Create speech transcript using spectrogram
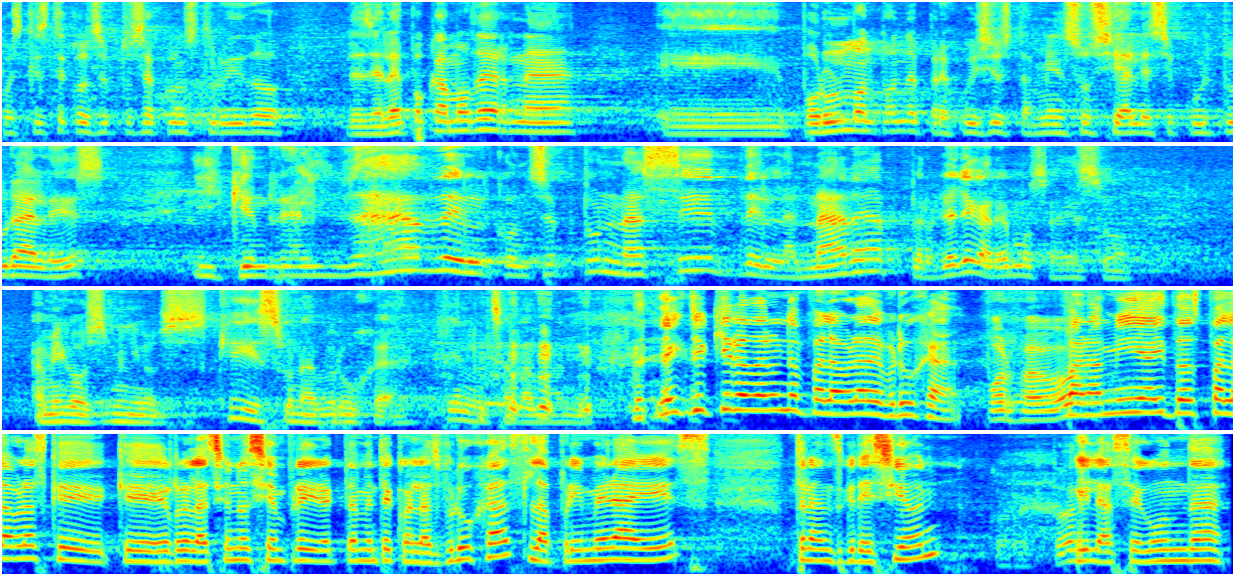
pues, que este concepto se ha construido desde la época moderna, eh, por un montón de prejuicios también sociales y culturales, y que en realidad el concepto nace de la nada, pero ya llegaremos a eso. Amigos míos, ¿qué es una bruja? ¿Quién alza la mano? Yo, yo quiero dar una palabra de bruja. Por favor. Para mí hay dos palabras que, que relaciono siempre directamente con las brujas. La primera es transgresión. Correcto. Y la segunda,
